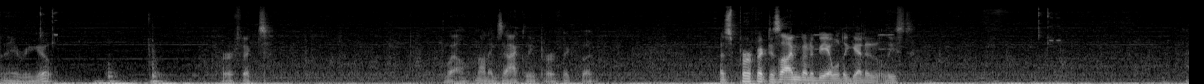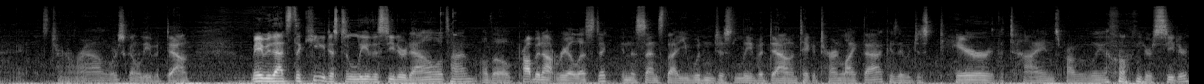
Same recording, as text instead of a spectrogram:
There we go. Perfect. Well, not exactly perfect, but as perfect as I'm going to be able to get it at least. Alright, let's turn around. We're just going to leave it down. Maybe that's the key, just to leave the seeder down all the time, although probably not realistic in the sense that you wouldn't just leave it down and take a turn like that because it would just tear the tines probably on your seeder.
